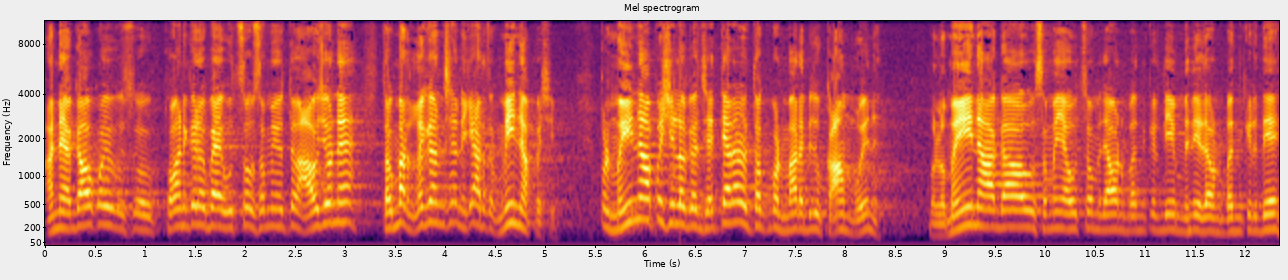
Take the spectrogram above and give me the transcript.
અને અગાઉ કોઈ ફોન કર્યો ભાઈ ઉત્સવ સમય તો આવજો ને. તો મારે લગ્ન છે ને ક્યારે તો મહિના પછી. પણ મહિના પછી લગ્ન છે, અત્યારે આવ્યો તો પણ મારે બીજું કામ હોય ને. બોલો, મહિના અગાઉ સમય ઉત્સવમાં જવાનું બંધ કરી દે, મંદિર જવાનું બંધ કરી દે.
